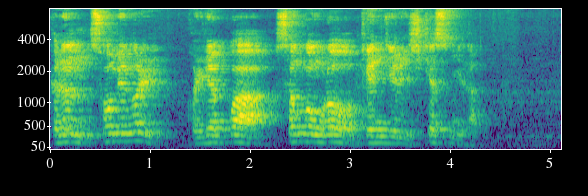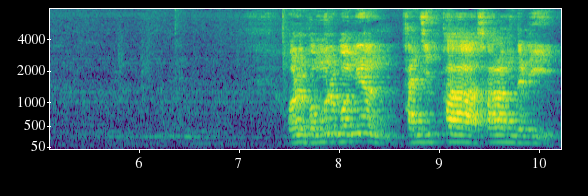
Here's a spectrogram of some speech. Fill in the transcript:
그는 소명을 권력과 성공으로 변질시켰습니다. 오늘 본문을 보면 단지파 사람들이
